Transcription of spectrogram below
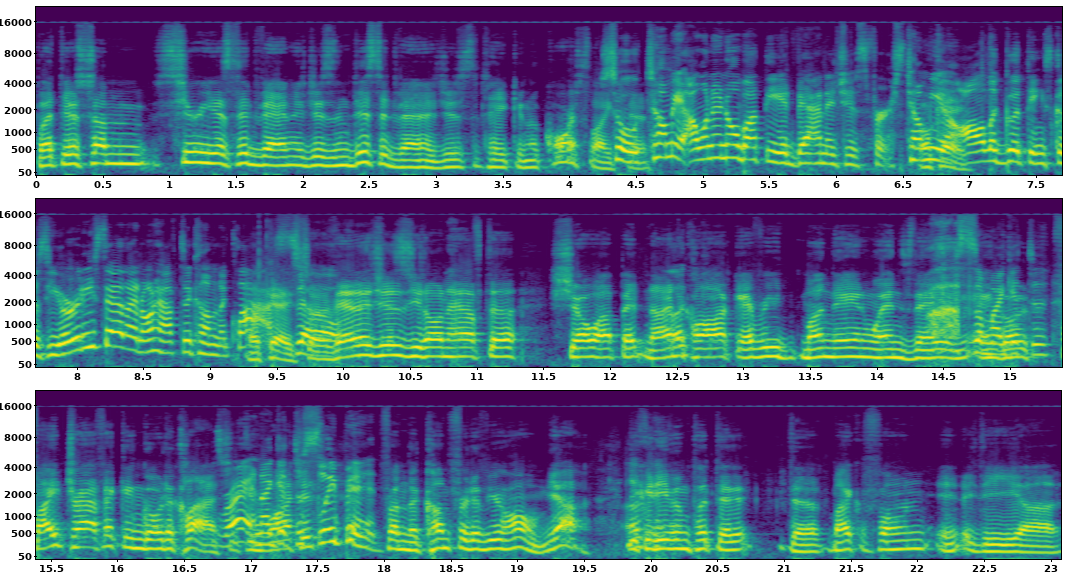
But there's some serious advantages and disadvantages to taking a course like So this. So tell me, I want to know about the advantages first. Tell me all the good things because you already said I don't have to come to class. Okay, so, so advantages you don't have to show up at nine Okay. o'clock every Monday and Wednesday and, Awesome, and I go get to- fight traffic and go to class. You Right, can and I get to sleep in. from the comfort of your home. Yeah, you could even put the the microphone, in, the uh,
